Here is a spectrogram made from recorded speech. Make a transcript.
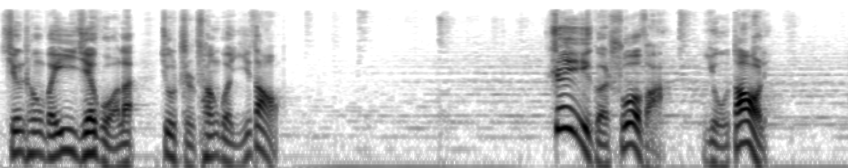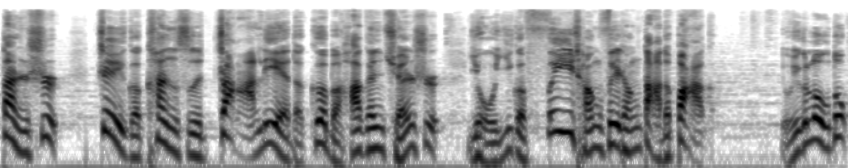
形成唯一结果了，就只穿过一道。这个说法有道理，但是这个看似炸裂的哥本哈根诠释有一个非常非常大的 bug，有一个漏洞，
